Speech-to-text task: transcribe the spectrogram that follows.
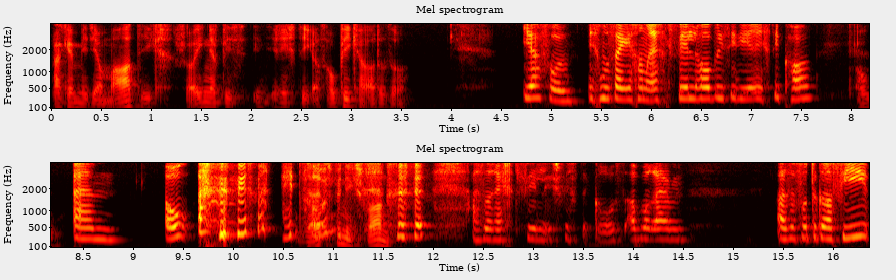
wegen Mediamatik schon irgendetwas in die Richtung als Hobby gehabt oder so? Ja, voll. Ich muss sagen, ich habe recht viele Hobbys in die Richtung gehabt. Oh. Ähm, oh, jetzt, Ja, jetzt bin ich gespannt. Also recht viel ist vielleicht groß, aber ähm, also Fotografie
